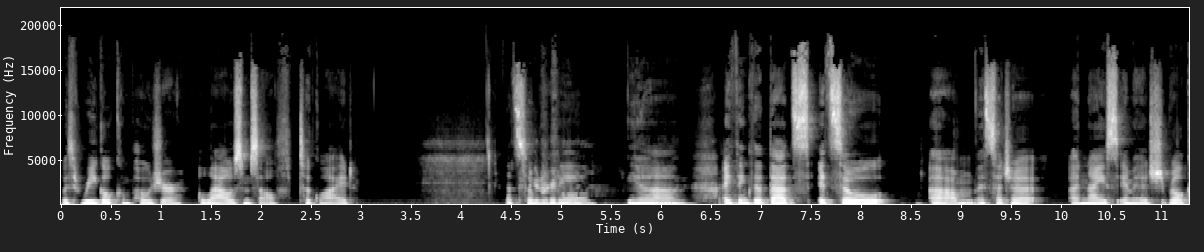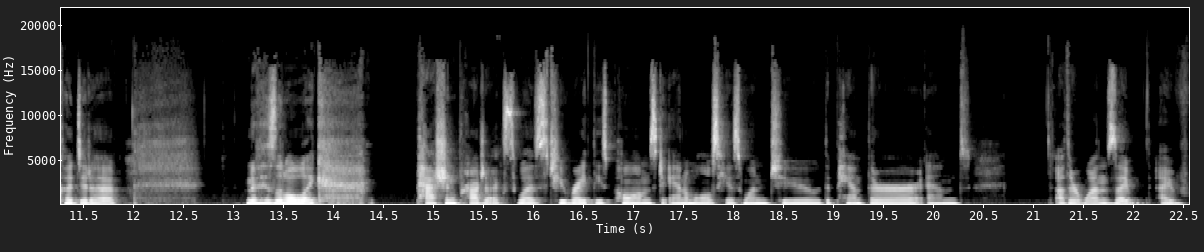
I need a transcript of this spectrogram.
with regal composure, allows himself to glide. That's so Beautiful. pretty. Yeah. Mm-hmm. I think that that's, it's so, um, it's such a, a nice image. Rilke did a, one of his little like passion projects was to write these poems to animals. He has one to the panther and other ones. I, I've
